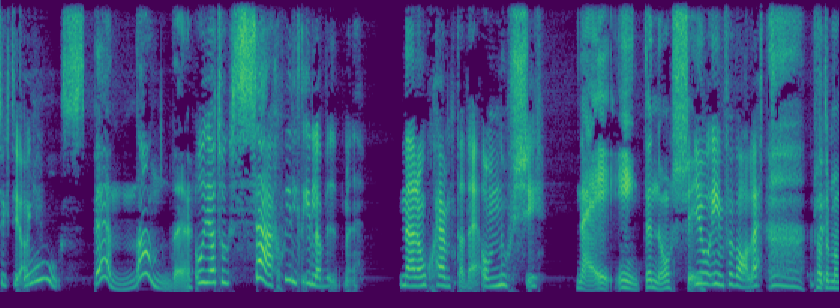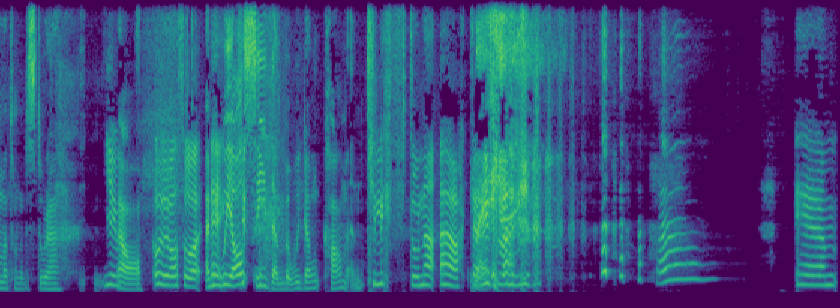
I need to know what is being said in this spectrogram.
tyckte jag. Oh, spännande! Och jag tog särskilt illa vid mig när de skämtade om Nooshi. Nej, inte Nooshi. Jo, inför valet. Pratar de om att hon hade stora... Jo. Ja. Och det var så. I mean eh, we all k- see them but we don't comment. Klyftorna ökar Nej. i Sverige. Ehm,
